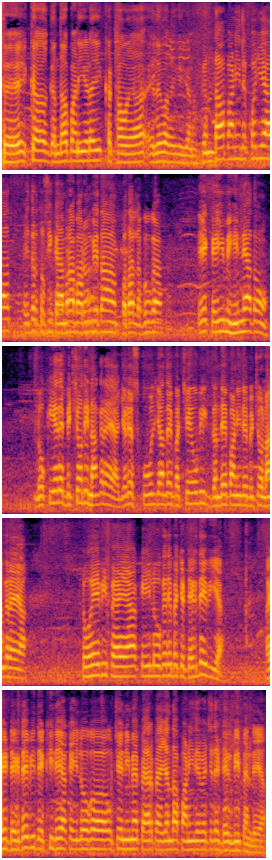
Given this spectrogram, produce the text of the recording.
ਤੇ ਇੱਕ ਗੰਦਾ ਪਾਣੀ ਜਿਹੜਾ ਜੀ ਇਕੱਠਾ ਹੋਇਆ ਇਹਦੇ ਬਾਰੇ ਕੀ ਕਹਿਣਾ? ਗੰਦਾ ਪਾਣੀ ਦੇਖੋ ਜੀ ਆ ਇਧਰ ਤੁਸੀਂ ਕੈਮਰਾ ਮਾਰੋਗੇ ਤਾਂ ਪਤਾ ਲੱਗੂਗਾ। ਇਹ ਕਈ ਮਹੀਨਿਆਂ ਤੋਂ ਲੋਕੀ ਇਹਦੇ ਵਿੱਚੋਂ ਦੀ ਲੰਘ ਰਹੇ ਆ। ਜਿਹੜੇ ਸਕੂਲ ਜਾਂਦੇ ਬੱਚੇ ਉਹ ਵੀ ਗੰਦੇ ਪਾਣੀ ਦੇ ਵਿੱਚੋਂ ਲੰਘ ਰਹੇ ਆ। ਟੋਏ ਵੀ ਪਏ ਆ ਕਈ ਲੋਕ ਇਹਦੇ ਵਿੱਚ ਡਿੱਗਦੇ ਵੀ ਆ। ਅਸੀਂ ਡਿੱਗਦੇ ਵੀ ਦੇਖੀਦੇ ਆ, ਕਈ ਲੋਕ ਉੱਚੇ ਨੀਵੇਂ ਪੈਰ ਪੈ ਜਾਂਦਾ ਪਾਣੀ ਦੇ ਵਿੱਚ ਤੇ ਡਿੱਗ ਵੀ ਪੈਂਦੇ ਆ।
